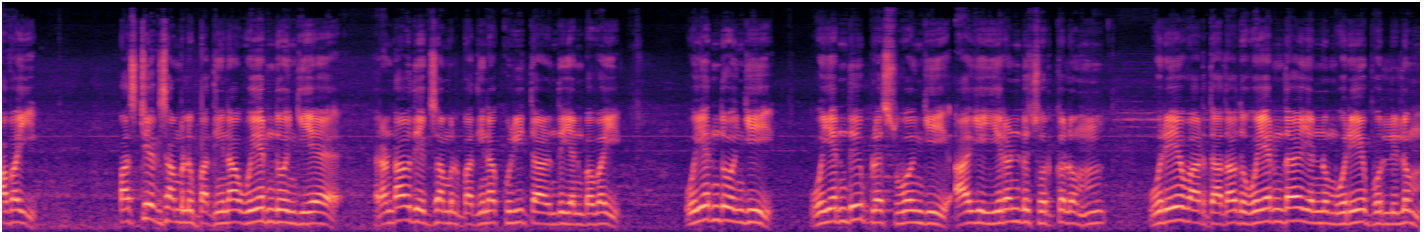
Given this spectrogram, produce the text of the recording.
அவை ஃபஸ்ட்டு எக்ஸாம்பிளுக்கு பார்த்தீங்கன்னா உயர்ந்தோங்கிய ரெண்டாவது எக்ஸாம்பிள் பார்த்தீங்கன்னா குழித்தாழ்ந்து என்பவை. உயர்ந்தோங்கி உயர்ந்து ப்ளஸ் ஓங்கி ஆகிய இரண்டு சொற்களும் ஒரே வார்த்தை அதாவது உயர்ந்த என்னும் ஒரே பொருளிலும்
